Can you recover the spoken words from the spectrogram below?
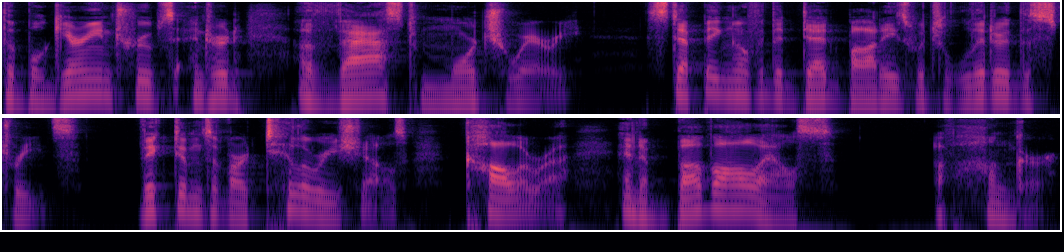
The Bulgarian troops entered a vast mortuary, stepping over the dead bodies which littered the streets, victims of artillery shells, cholera, and above all else, of hunger.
